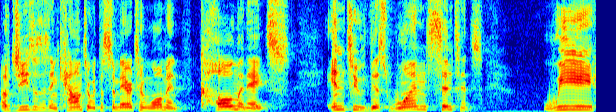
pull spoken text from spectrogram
of Jesus' encounter with the Samaritan woman culminates into this one sentence we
